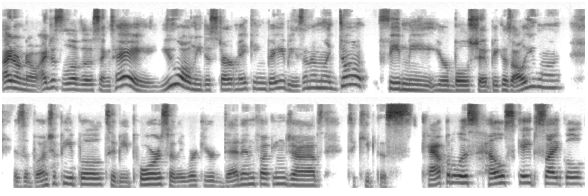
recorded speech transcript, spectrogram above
I don't know. I just love those things. Hey, you all need to start making babies. And I'm like, don't feed me your bullshit because all you want is a bunch of people to be poor so they work your dead end fucking jobs to keep this capitalist hellscape cycle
